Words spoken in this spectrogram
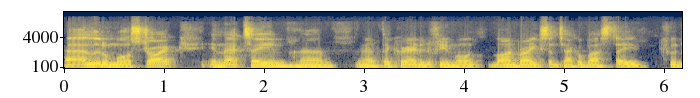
Uh, a little more strike in that team. Um, you know, if they created a few more line breaks and tackle busts, they could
